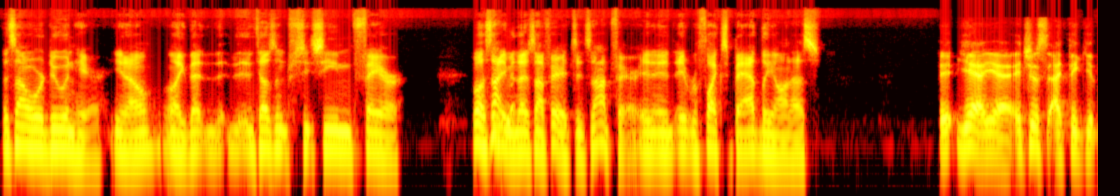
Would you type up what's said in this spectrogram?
that's not what we're doing here. You know, like that. It doesn't seem fair. Well, it's not mm-hmm. even that it's not fair. It's it's not fair. It it, it reflects badly on us. It, yeah, yeah. It's just I think it,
